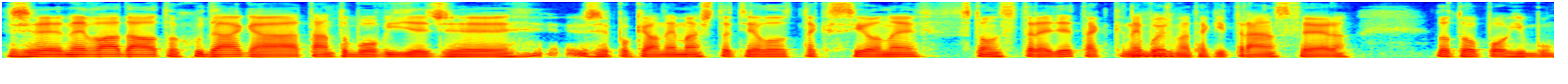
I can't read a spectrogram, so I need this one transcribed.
že nevládal to chudák a tam to bolo vidieť, že, že pokiaľ nemáš to telo tak silné v tom strede, tak nebudeš mm-hmm. mať taký transfer do toho pohybu,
